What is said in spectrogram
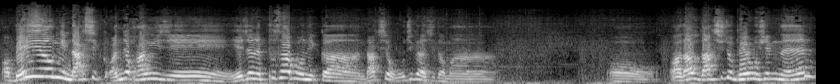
어, 메이 형님 낚시 완전 광이지. 예전에 푸사 보니까 낚시 오지게 하시더만. 어. 아, 나도 낚시 좀 배우고 싶네.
